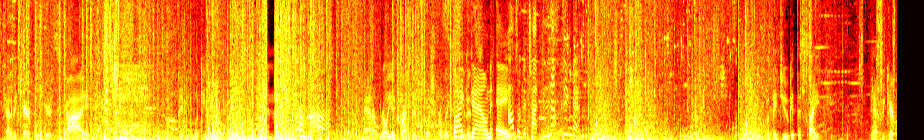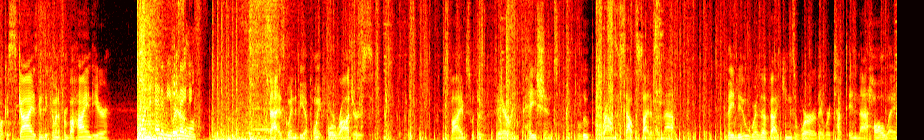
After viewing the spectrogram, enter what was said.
Gotta be careful here. Skye is maybe looking for a way to sneak in. Man, a really aggressive push for Lake Spike Stevens. down A. Out of the chat, blasting them. But they do get the sight. They have to be careful because Skye is going to be coming up from behind here. One enemy remaining. That is going to be a point for Rogers. Vibes with a very patient loop around the south side of the map. They knew where the Vikings were. They were tucked in that hallway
